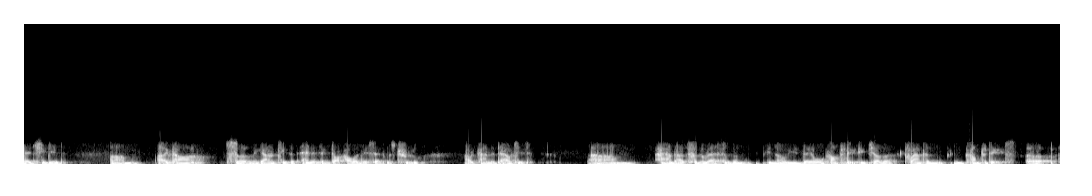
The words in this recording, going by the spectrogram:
said she did. Um, I can't certainly guarantee that anything Doc Holliday said was true. I would kind of doubt it. Um, and as for the rest of them, you know, they all contradict each other. Clanton contradicts Earp.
